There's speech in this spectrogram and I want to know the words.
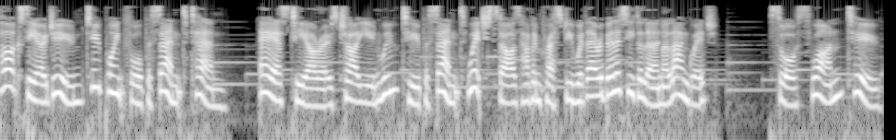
Park Seo Joon, 2.4%, 10. ASTRO's Cha Eun Woo, 2%. Which stars have impressed you with their ability to learn a language? Source 1, 2.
